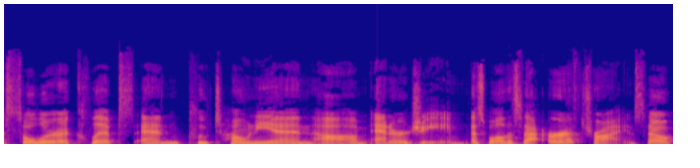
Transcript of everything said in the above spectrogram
solar eclipse and Plutonian um, energy, as well as that Earth trine. So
